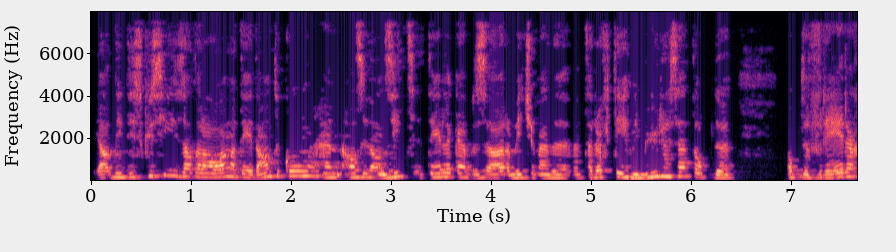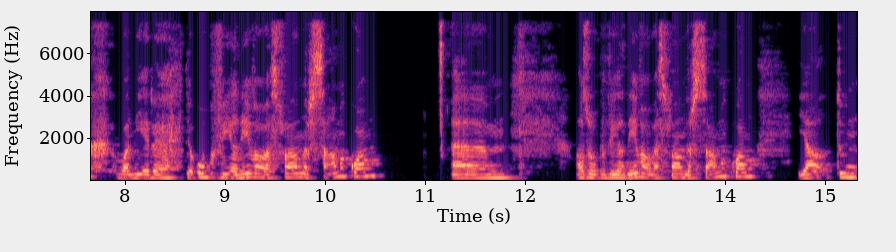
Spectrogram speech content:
ja, die discussie zat er al lange tijd aan te komen. En als je dan ziet, uiteindelijk hebben ze daar een beetje met de, met de rug tegen de muur gezet op de op de vrijdag, wanneer eh, de Open VLD van West-Vlaanderen samenkwam. Um, als Open VLD van West-Vlaanderen samenkwam, ja, toen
